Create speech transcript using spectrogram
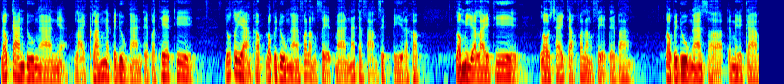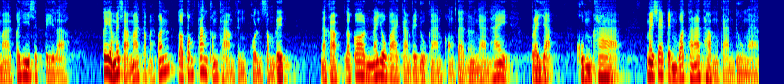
แล้วการดูงานเนี่ยหลายครั้งเนี่ยไปดูงานในประเทศที่ยกตัวอย่างครับ เราไปดูงานฝรั่งเศสมาน่าจะ 30 ปีแล้วครับ เรามีอะไรที่เราใช้จากฝรั่งเศสได้บ้าง เราไปดูงานสหรัฐอเมริกามาก็ 20 ปีแล้ว ก็ยังไม่สามารถกลับมาเพราะเราต้องตั้งคำถามถึงผลสำลิดนะครับแล้วก็นโยบายการไปดูงานของแต่ละหน่วยงานให้ประหยัดคุ้มค่า ไม่ใช่เป็นวัฒนธรรมการดูงาน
